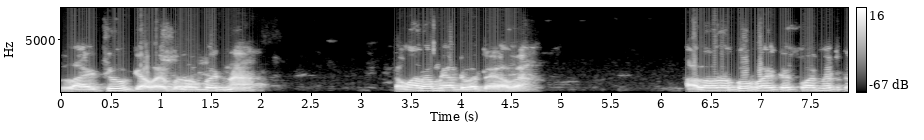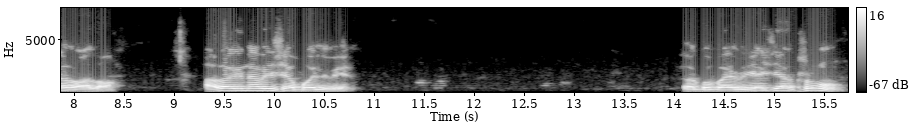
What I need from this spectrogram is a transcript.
લાઈ થયું કહેવાય, બરોબર ને? તમારામાં એડવર્ટાઈઝ આવે હાલો રઘુભાઈ કે કોમેન્ટ કરો, હાલો. હાલો એના વિશે બોલવી. રઘુભાઈ વીઆઈ શું?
